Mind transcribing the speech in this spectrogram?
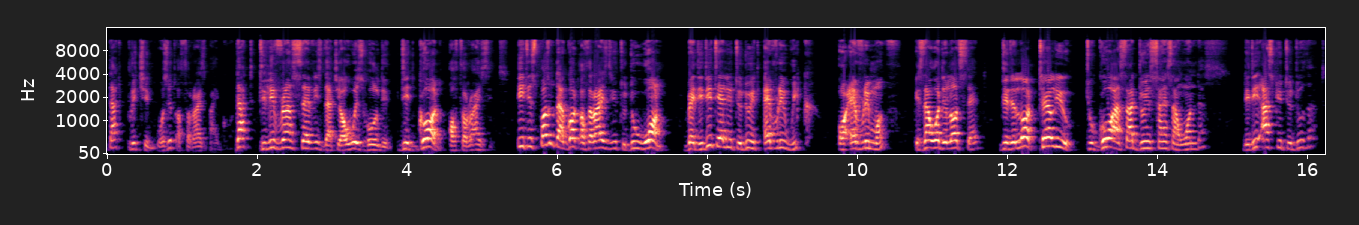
that preaching, was it authorized by God? That deliverance service that you're always holding, did God authorize it? It is possible that God authorized you to do one, but did He tell you to do it every week or every month? Is that what the Lord said? Did the Lord tell you to go and start doing signs and wonders? Did He ask you to do that?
